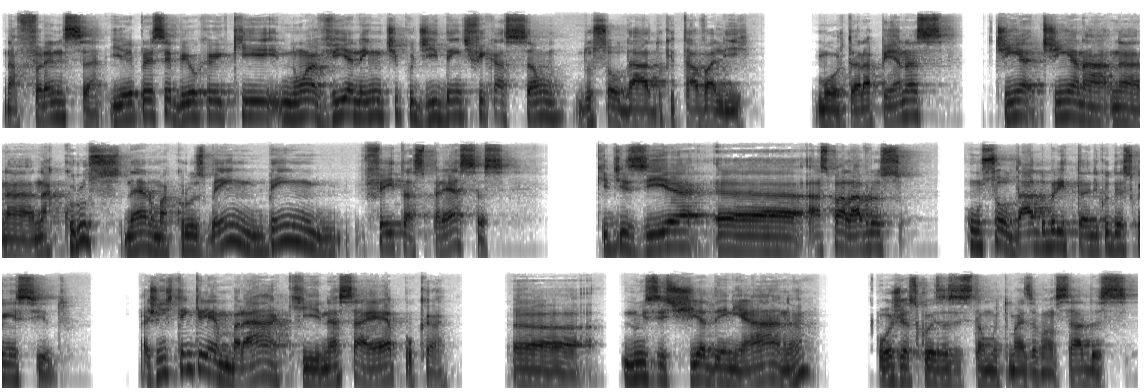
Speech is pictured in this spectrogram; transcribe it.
na França, e ele percebeu que, que não havia nenhum tipo de identificação do soldado que estava ali morto, era apenas tinha, tinha na, na, na, na, cruz, né, numa cruz bem, bem feita às pressas, que dizia uh, as palavras um soldado britânico desconhecido. A gente tem que lembrar que nessa época uh, não existia DNA, né? Hoje as coisas estão muito mais avançadas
